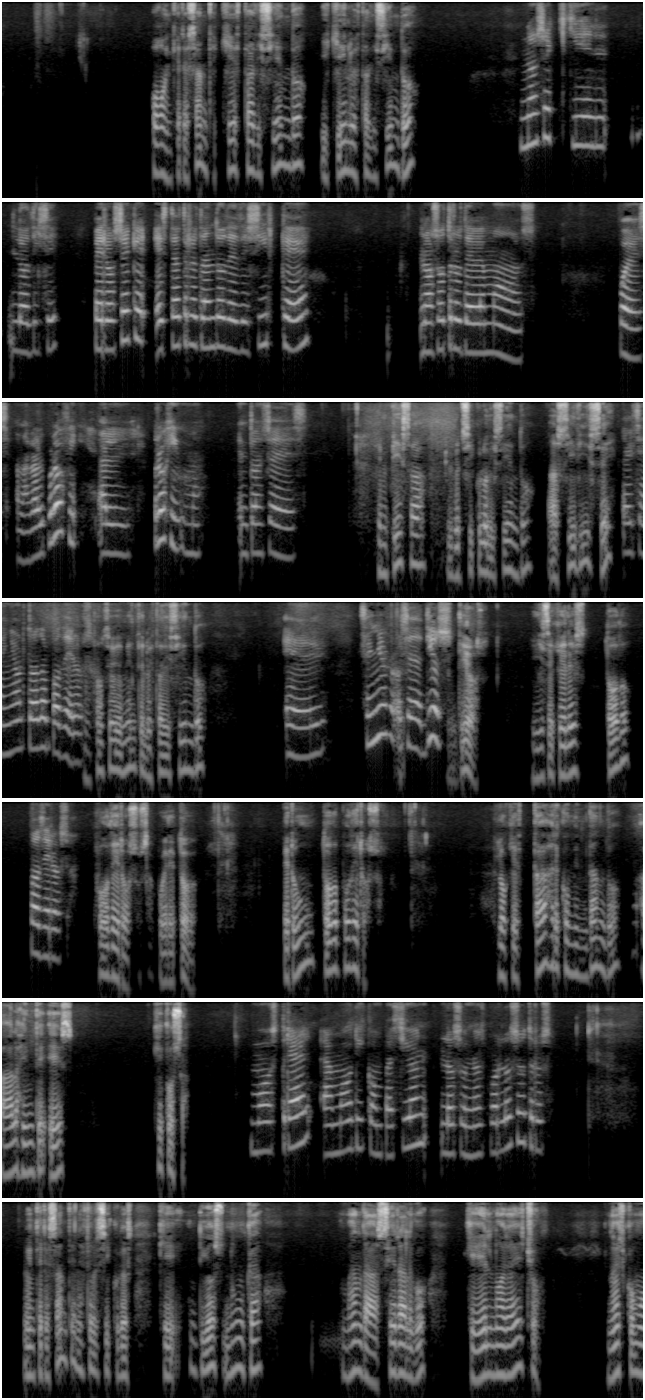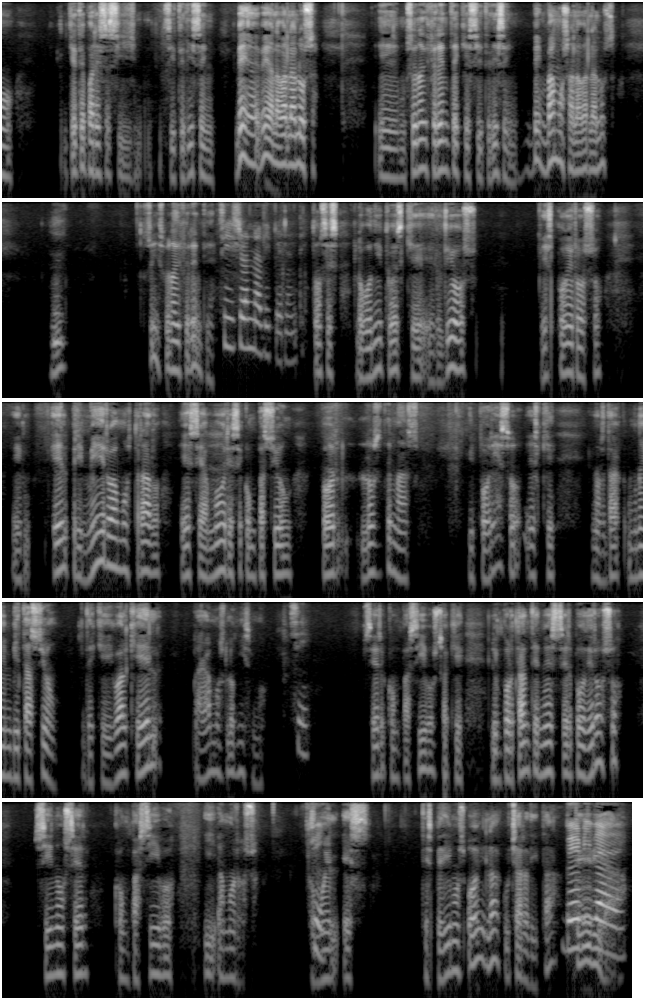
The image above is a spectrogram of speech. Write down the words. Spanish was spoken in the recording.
Oh, interesante. ¿Qué está diciendo y quién lo está diciendo? No sé quién lo dice, pero sé que está tratando de decir que nosotros debemos pues amar al profi, al prójimo. Entonces, Empieza el versículo diciendo, así dice. el Señor Todopoderoso, Entonces obviamente lo está diciendo el Señor, o sea, Dios Dios. Y dice que Él es todo poderoso. poderoso, o sea, puede todo. Pero un todopoderoso. Lo que está recomendando a la gente es, ¿qué cosa? Mostrar amor y compasión los unos por los otros. Lo interesante en este versículo es que Dios nunca manda a hacer algo que Él no haya hecho. No es como, ¿qué te parece si, si te dicen, ve, ve a lavar la losa? Eh, suena diferente que si te dicen, ven, vamos a lavar la losa. ¿Mm? Sí, suena diferente. Sí, suena diferente. Entonces, lo bonito es que el Dios es poderoso. eh, él primero ha mostrado ese amor, esa compasión por los demás. Y por eso es que nos da una invitación de que igual que Él, hagamos lo mismo. Sí, Ser compasivos, o sea que lo importante no es ser poderoso, sino ser compasivo y amoroso, como Sí. Él es. Despedimos hoy la cucharadita de vida.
